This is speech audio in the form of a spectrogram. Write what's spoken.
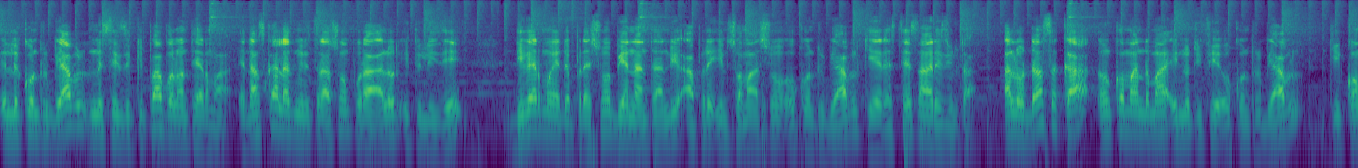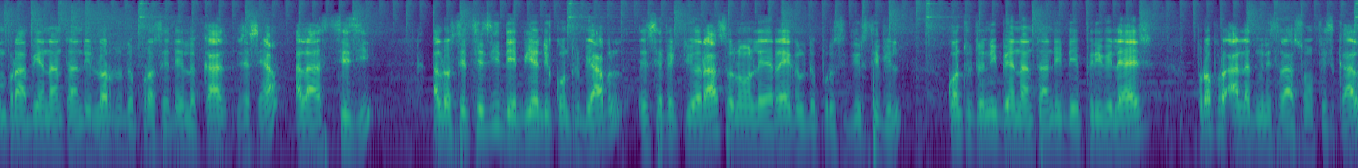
le contribuable ne s'exécute pas volontairement. Et dans ce cas, l'administration pourra alors utiliser divers moyens de pression, bien entendu, après une sommation au contribuable qui est resté sans résultat. Alors, dans ce cas, un commandement est notifié au contribuable qui comprend bien entendu l'ordre de procéder, le cas gestion, à la saisie. Alors, cette saisie des biens du contribuable s'effectuera selon les règles de procédure civile, compte tenu bien entendu des privilèges propres à l'administration fiscale,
